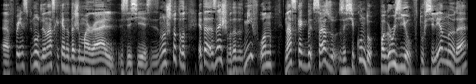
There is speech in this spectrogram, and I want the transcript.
э, в принципе, ну, для нас какая-то даже мораль здесь есть. Ну, что-то вот, это, знаешь, вот этот миф, он нас как бы сразу за секунду погрузил в ту вселенную, да,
